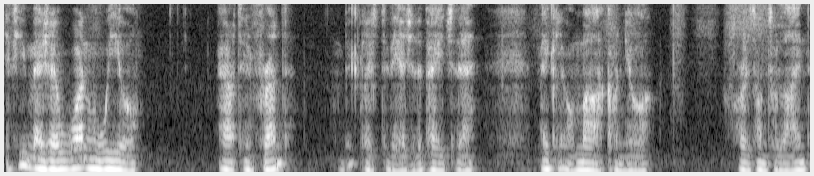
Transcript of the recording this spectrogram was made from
if you measure one wheel out in front, a bit close to the edge of the page there, make a little mark on your horizontal line.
